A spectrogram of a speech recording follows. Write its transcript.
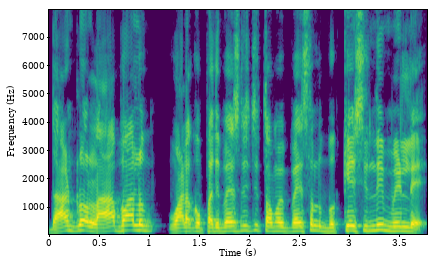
దాంట్లో లాభాలు వాళ్ళకు పది పైసలు ఇచ్చి తొంభై పైసలు బొక్కేసింది మీళ్ళే.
